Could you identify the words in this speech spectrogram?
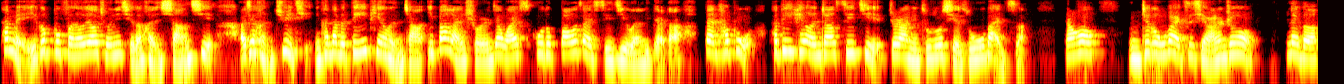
它每一个部分都要求你写的很详细，而且很具体。你看它的第一篇文章，一般来说，人家 Y School 都包在 CG 文里边的，但它不，它第一篇文章 CG 就让你足足写足五百字，然后你这个五百字写完了之后。那个，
